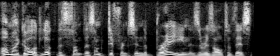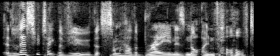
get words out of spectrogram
"Oh my God, look, there's some there's some difference in the brain as a result of this." Unless you take the view that somehow the brain is not involved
